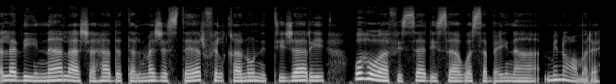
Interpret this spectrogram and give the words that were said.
الذي نال شهادة الماجستير في القانون التجاري وهو في السادسة والسبعين من عمره.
